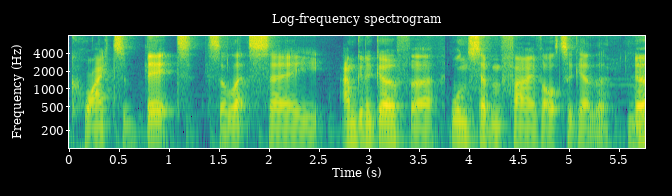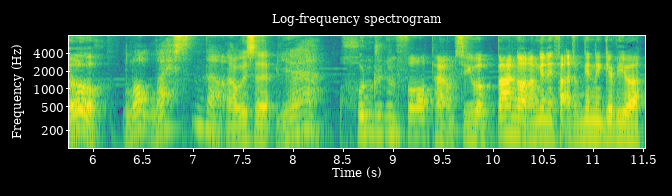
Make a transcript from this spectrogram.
quite a bit. So let's say I'm going to go for 175 altogether. No, a lot less than that. Oh, is it? Yeah, hundred and four pounds. So you were bang on. I'm going to, in fact, I'm going to give you a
